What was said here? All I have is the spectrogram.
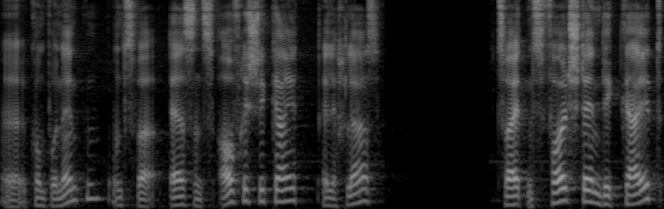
äh, Komponenten, und zwar erstens Aufrichtigkeit, El-Ikhlas, zweitens Vollständigkeit,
